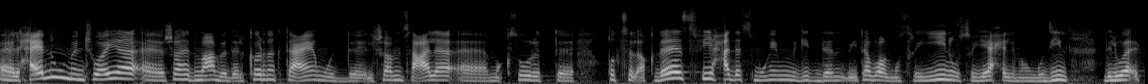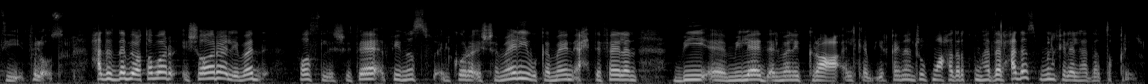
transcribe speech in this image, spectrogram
الحقيقة انه من شوية شهد معبد الكرنك تعامد الشمس على مقصورة قدس الأقداس. في حدث مهم جدا بيتابعه المصريين والسياح اللي موجودين دلوقتي في الأقصر. الحدث ده بيعتبر إشارة لبدء فصل الشتاء في نصف الكرة الشمالي وكمان احتفالا بميلاد الملك رع الكبير. خلينا نشوف مع حضراتكم هذا الحدث من خلال هذا التقرير.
